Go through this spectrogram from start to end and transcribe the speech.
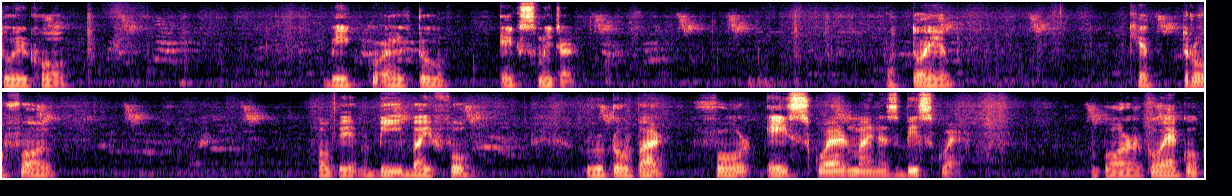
দৈর্ঘ্য বি টু এক্স মিটার অতএব ক্ষেত্রফল হবে b by four root over four a square minus b square বর্গ একক।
